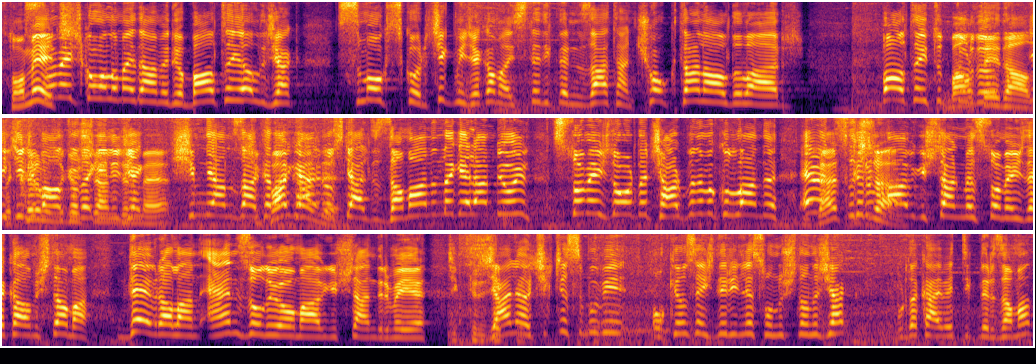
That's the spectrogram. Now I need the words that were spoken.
Stomage. Stomage kovalamaya devam ediyor. Baltayı alacak. Smoke skoru çıkmayacak ama istediklerini zaten çoktan aldılar. Baltayı tutturdu. Baltayı da aldı. İkinci Kırmızı balta da gelecek. Şimdi yalnız arkadan geldi. Kairos geldi. Zamanında gelen bir oyun. Stomage de orada çarpını mı kullandı? Evet sıçra. mavi güçlenmesi Stomage'de kalmıştı ama devralan Enz oluyor o mavi güçlendirmeyi. Yani açıkçası bu bir okyanus ejderiyle sonuçlanacak. Burada kaybettikleri zaman.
